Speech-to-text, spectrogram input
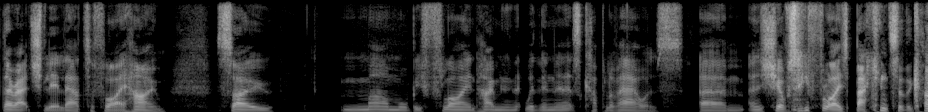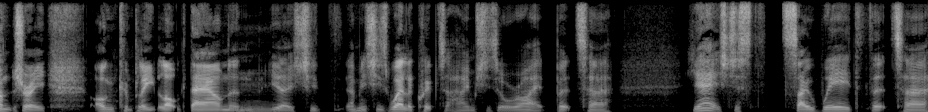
they're actually allowed to fly home. So Mum will be flying home within the next couple of hours, um, and she obviously flies back into the country on complete lockdown. And you know, she, I mean, she's well equipped at home. She's all right, but uh, yeah, it's just so weird that uh,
